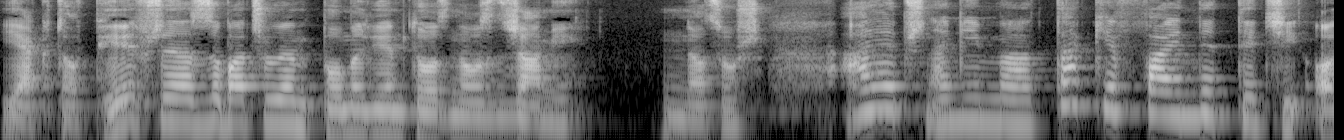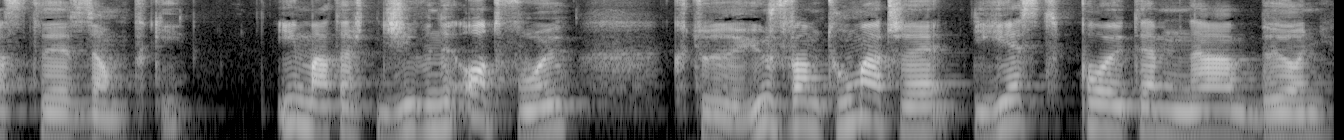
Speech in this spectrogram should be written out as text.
Jak to pierwszy raz zobaczyłem, pomyliłem to z nozdrzami. No cóż, ale przynajmniej ma takie fajne tyci ostre ząbki. I ma też dziwny otwór, który już wam tłumaczę, jest portem na broń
